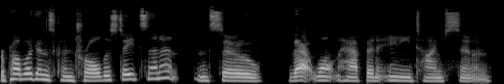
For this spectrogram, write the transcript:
Republicans control the state senate, and so that won't happen anytime soon.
